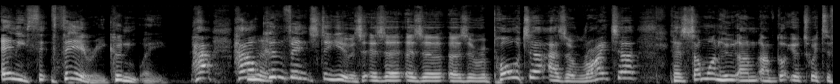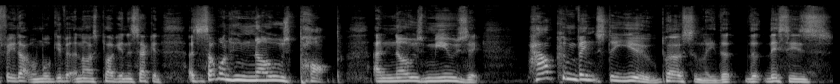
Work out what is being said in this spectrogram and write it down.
any th- theory, couldn't we? How, how convinced are you as, as a as a as a reporter, as a writer, as someone who um, I've got your Twitter feed up, and we'll give it a nice plug in a second. As someone who knows pop and knows music, how convinced are you personally that that this is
